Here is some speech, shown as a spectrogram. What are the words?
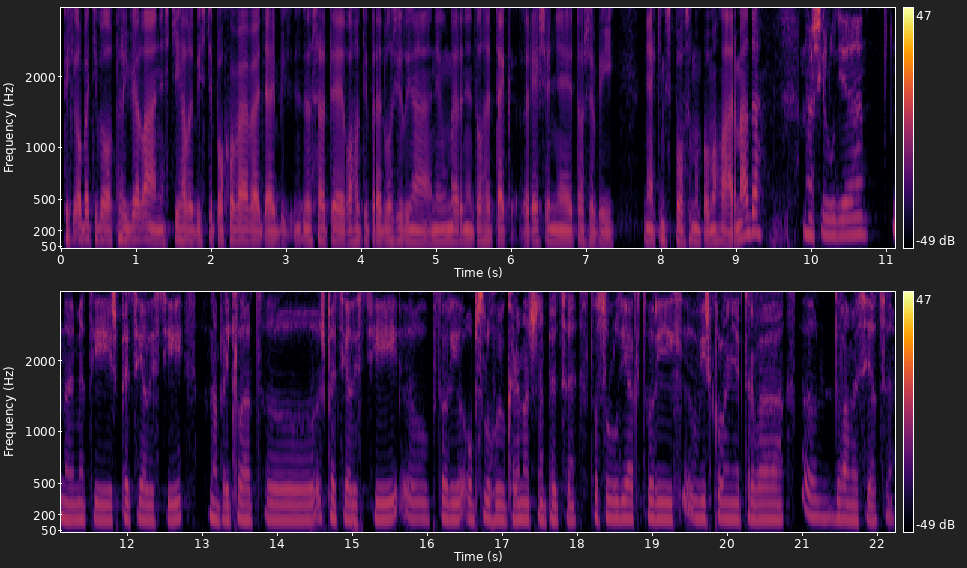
tých obetí bolo priveľa a nestíhali by ste pochovávať, aj by sa tie lehoty predložili na neumerne dlhé, tak riešenie je to, že by nejakým spôsobom pomohla armáda? Naši ľudia, najmä tí špecialisti, napríklad e, špecialisti, e, ktorí obsluhujú kremačné pece. To sú ľudia, ktorých vyškolenie trvá e, dva mesiace.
